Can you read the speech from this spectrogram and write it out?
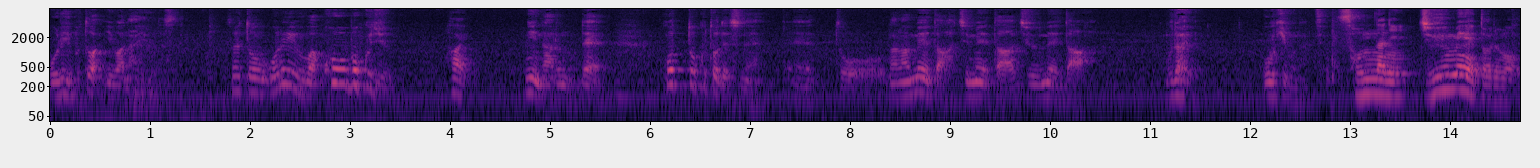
オリーブとは言わないようです。それとオリーブは高木樹はい。になるのでほっとくとですね、えー、と7メーター8メーター10メーターぐらい大きくなっちゃそんなに10メートルも、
